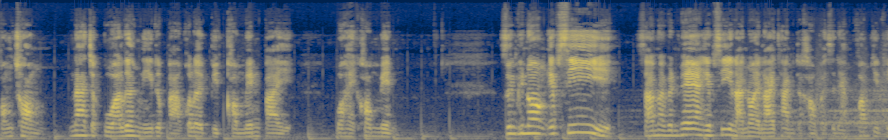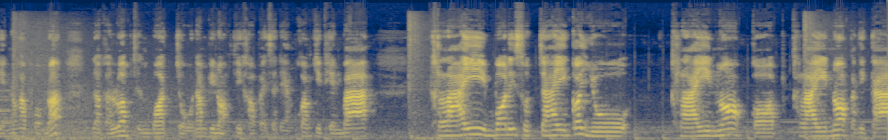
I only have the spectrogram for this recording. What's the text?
ของช่องน่าจะกลัวเรื่องนี้หรือเปล่าก็เลยปิดคอมเมนต์ไปบ่ให้คอมเมนต์ซึ่งพี่น้อง FC สาวน้อยเป็นแพง FC หลานน้อยลายท่านก็เข้าไปแสดงความคิดเห็นนะครับผมเนาะแล้วก็รวมถึงบอสโจนำพี่น้องที่เข้าไปแสดงความคิดเห็นว่าใครบริสุทธิ์ใจก็อยู่ใครนอกกรอบ ใครนอกกติกา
